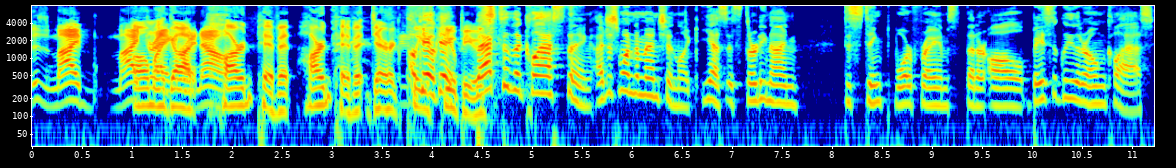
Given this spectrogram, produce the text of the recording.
this is my my oh my god! right now. Hard pivot, hard pivot. Derek, please okay, okay. pew pews. Back to the class thing. I just wanted to mention, like, yes, it's 39 distinct warframes that are all basically their own class.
